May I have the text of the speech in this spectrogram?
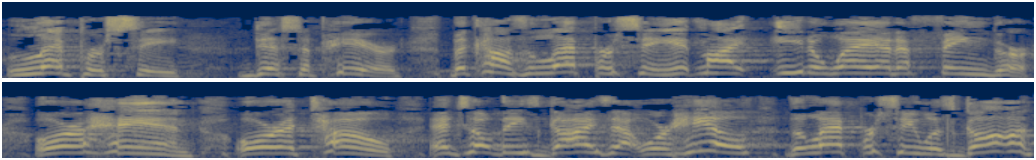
leprosy disappeared. Because leprosy, it might eat away at a finger or a hand or a toe. And so these guys that were healed, the leprosy was gone,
